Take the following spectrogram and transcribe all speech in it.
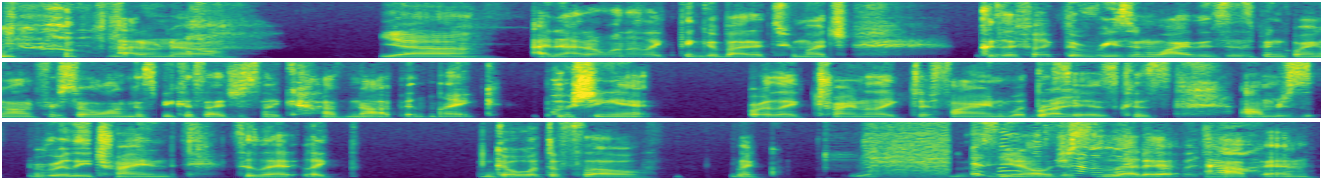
I don't know. Yeah. and I don't want to like think about it too much because I feel like the reason why this has been going on for so long is because I just like have not been like pushing it or like trying to like define what this Right. is because I'm just really trying to let like go with the flow, like It's you know, just let like it happen.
